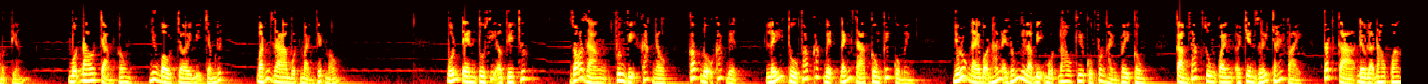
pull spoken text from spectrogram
một tiếng, Một đao chạm không, Như bầu trời bị chấm đứt, Bắn ra một mảnh vết máu. Bốn tên tu sĩ ở phía trước, Rõ ràng phương vị khác nhau, Góc độ khác biệt Lấy thủ pháp khác biệt đánh giá công kích của mình. Nhưng lúc này bọn hắn lại giống như là bị một đao kia của phương hành vây công. Cảm giác xung quanh ở trên dưới trái phải, Tất cả đều là đao quang.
